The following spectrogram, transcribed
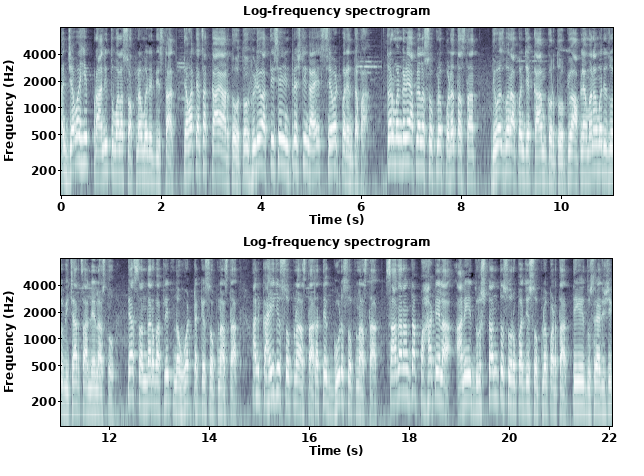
आणि जेव्हा हे प्राणी तुम्हाला स्वप्नामध्ये दिसतात तेव्हा त्याचा काय अर्थ होतो? व्हिडिओ अतिशय इंटरेस्टिंग आहे. शेवटपर्यंत पहा. तर मंडळी आपल्याला स्वप्न पडत असतात. दिवसभर आपण जे काम करतो किंवा आपल्या मनामध्ये जो विचार चाललेला असतो त्या संदर्भातलीच नव्वद टक्के स्वप्न असतात. आणि काही जे स्वप्न असतात तर ते गूढ स्वप्न असतात. साधारणतः पहाटेला आणि दृष्टांत स्वरूपात जी स्वप्न पडतात ती दुसऱ्या दिवशी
